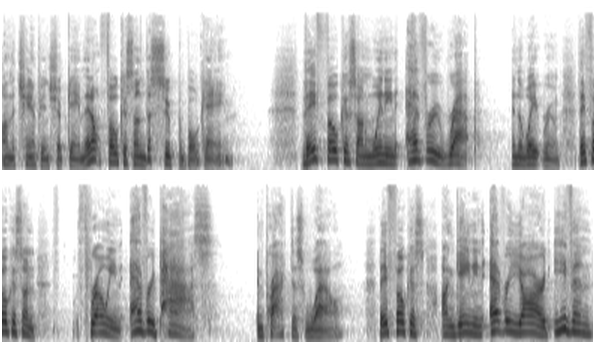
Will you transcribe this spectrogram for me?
on the championship game, they don't focus on the Super Bowl game. They focus on winning every rep in the weight room, they focus on throwing every pass in practice well. They focus on gaining every yard, even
